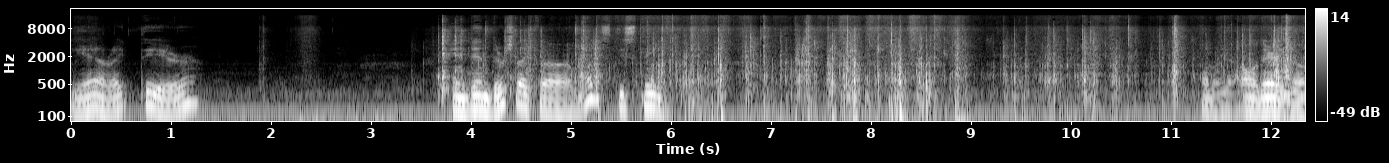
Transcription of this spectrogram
Yeah, right there and then there's like a what's this thing? Oh my god. Oh there you go.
